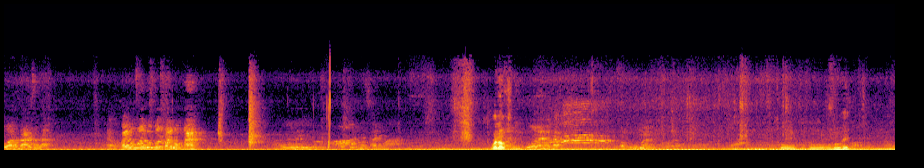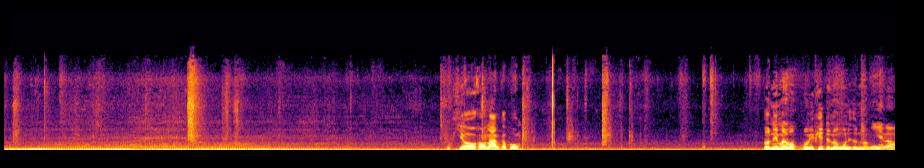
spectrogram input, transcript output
ตัวได้มาแล้วเอาค่อยลงมาลูกค่อยๆลงมาเออเอาถุงมาใส่ว่าเราหนึ่งตัวอะไรนะครับเอาถุงมาโอ้โหเขียวเขาลานครับผม ตัวนี้มันบ่บ่มีพิษแต่น้องงูนี่สุดเนาะนี่เนาะ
